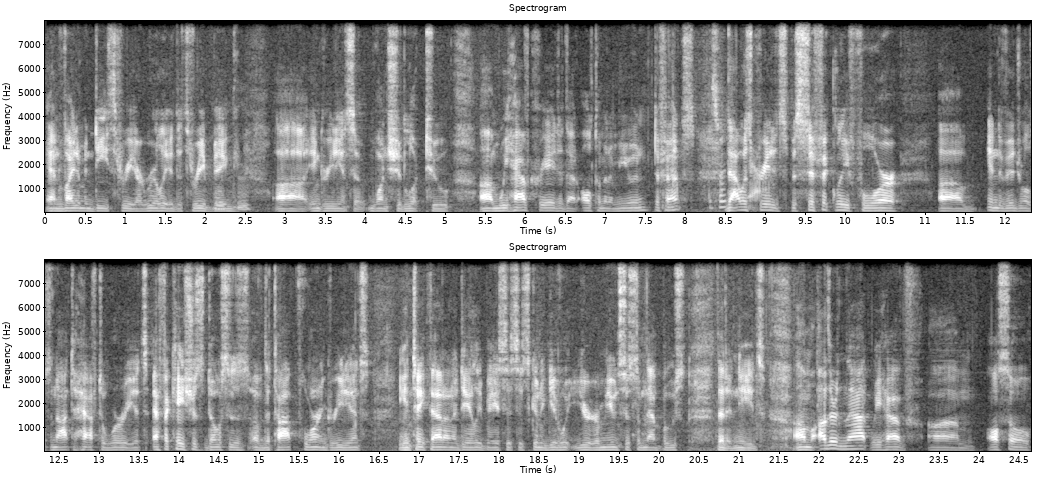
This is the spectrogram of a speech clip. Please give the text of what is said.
and vitamin D3 are really the three big. Mm -hmm uh, ingredients that one should look to. Um, we have created that ultimate immune defense. That was yeah. created specifically for uh, individuals not to have to worry. It's efficacious doses of the top four ingredients. You can take that on a daily basis. It's going to give your immune system that boost that it needs. Um, other than that, we have um, also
